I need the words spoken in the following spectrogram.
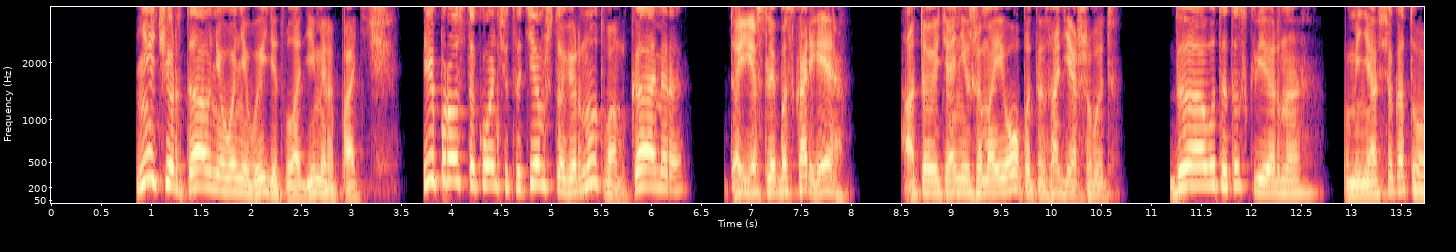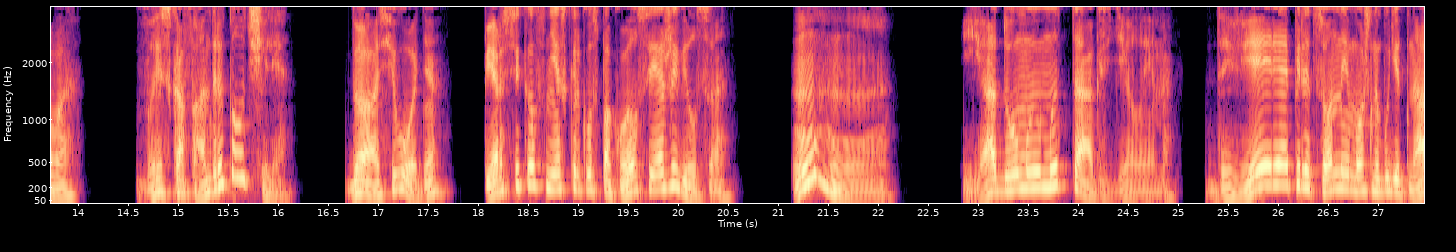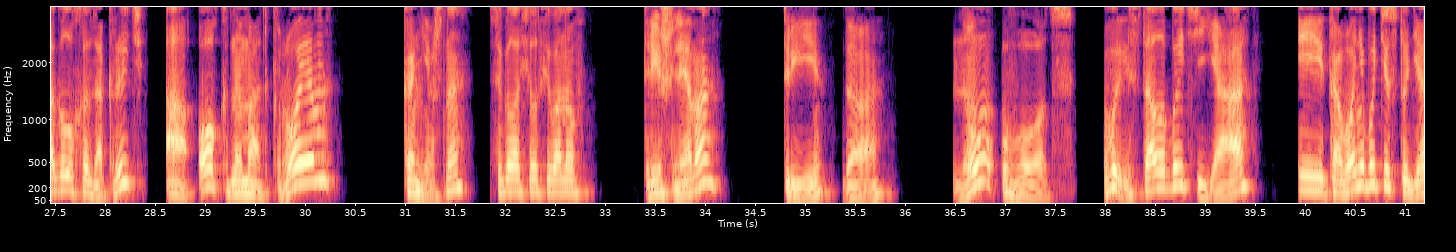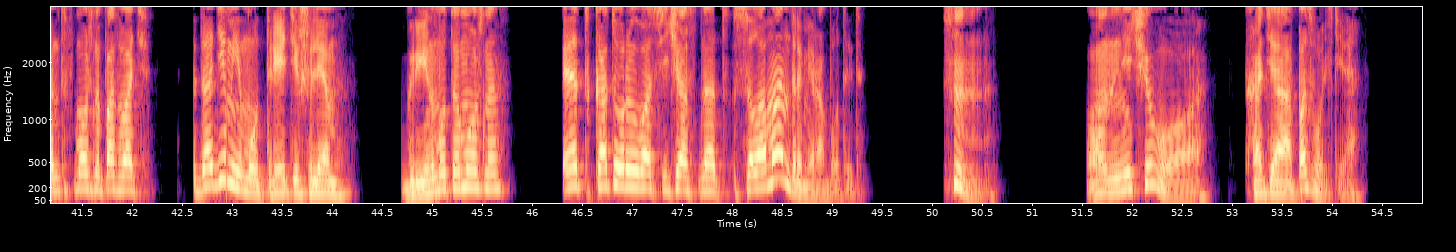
«Ни черта у него не выйдет, Владимир Ипатич, и просто кончится тем, что вернут вам камеры». «Да если бы скорее, а то ведь они же мои опыты задерживают». «Да, вот это скверно. У меня все готово. «Вы скафандры получили?» «Да, сегодня». Персиков несколько успокоился и оживился. «Угу. Я думаю, мы так сделаем. Двери операционные можно будет наглухо закрыть, а окна мы откроем...» «Конечно», — согласился Иванов. «Три шлема?» «Три, да». «Ну вот. Вы, стало быть, я, и кого-нибудь из студентов можно позвать. Дадим ему третий шлем. Гринмута можно. Это который у вас сейчас над саламандрами работает? Хм. Он ничего. Хотя, позвольте.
